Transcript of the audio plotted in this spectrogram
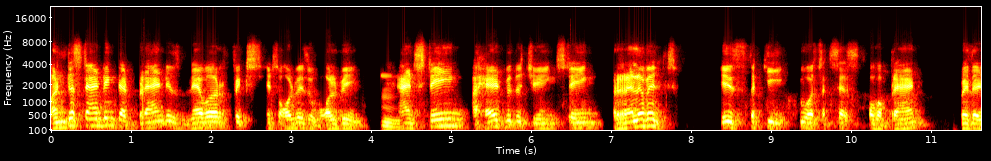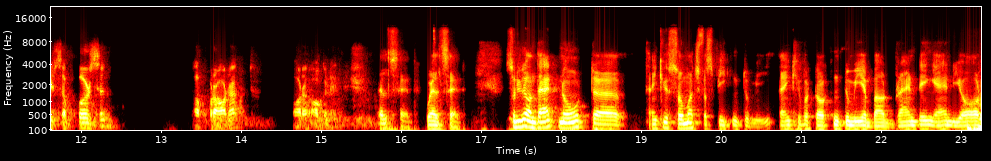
understanding that brand is never fixed, it's always evolving. Mm. And staying ahead with the change, staying relevant is the key to a success of a brand, whether it's a person, a product, or an organization. Well said. Well said. Suneel, on that note, uh, thank you so much for speaking to me. Thank you for talking to me about branding and your,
